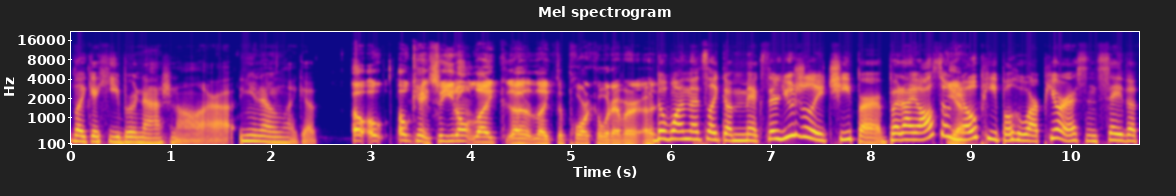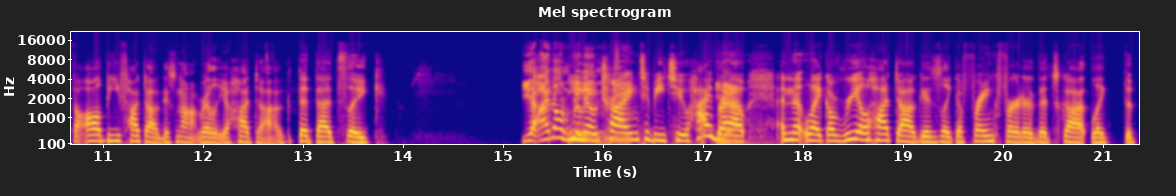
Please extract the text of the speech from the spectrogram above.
like a Hebrew national or a, you know like a Oh, oh, okay. So you don't like uh, like the pork or whatever. Uh, the one that's like a mix. They're usually cheaper, but I also Yeah. know people who are purists and say that the all beef hot dog is not really a hot dog. That that's like yeah, I don't. you really know trying to be too highbrow, and that like a real hot dog is like a frankfurter that's got like the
